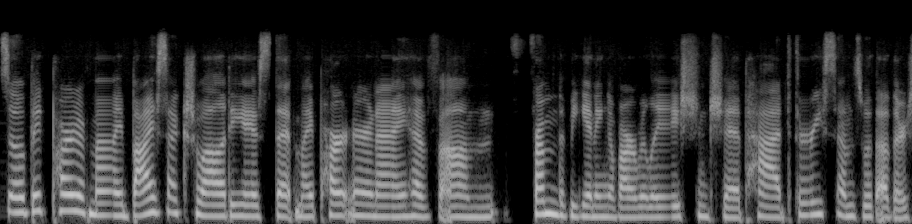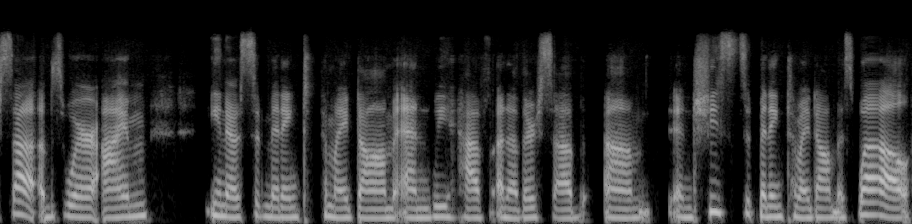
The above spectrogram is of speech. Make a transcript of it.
so a big part of my bisexuality is that my partner and I have um from the beginning of our relationship had threesomes with other subs where I'm you know submitting to my dom and we have another sub um and she's submitting to my dom as well.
